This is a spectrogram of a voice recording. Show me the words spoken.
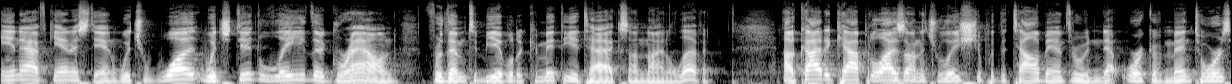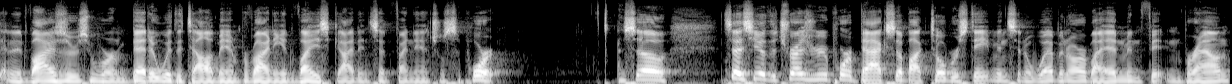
in Afghanistan, which was which did lay the ground for them to be able to commit the attacks on 9/11. Al Qaeda capitalized on its relationship with the Taliban through a network of mentors and advisors who were embedded with the Taliban, providing advice, guidance, and financial support. So it says here the Treasury report backs up October statements in a webinar by Edmund Fitton Brown,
